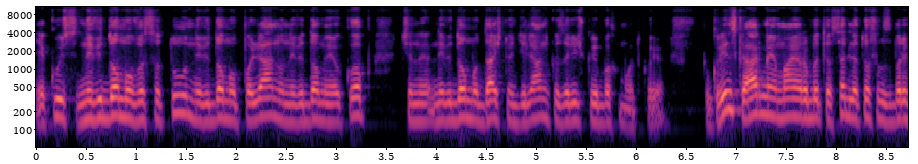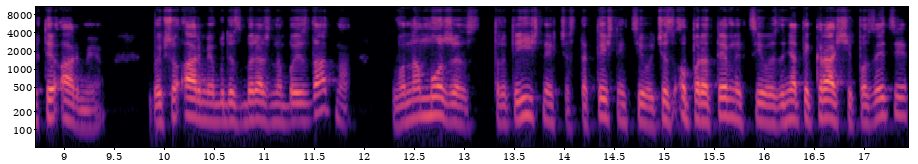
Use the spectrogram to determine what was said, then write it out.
якусь невідому висоту, невідому поляну, невідомий окоп чи не- невідому дачну ділянку за річкою Бахмуткою. Українська армія має робити все для того, щоб зберегти армію. Бо якщо армія буде збережена боєздатна, вона може з стратегічних чи з тактичних цілей, чи з оперативних цілей зайняти кращі позиції,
